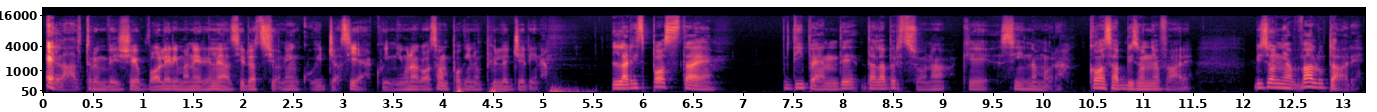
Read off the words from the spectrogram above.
e l'altro invece vuole rimanere nella situazione in cui già si è, quindi una cosa un pochino più leggerina. La risposta è dipende dalla persona che si innamora. Cosa bisogna fare? Bisogna valutare,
